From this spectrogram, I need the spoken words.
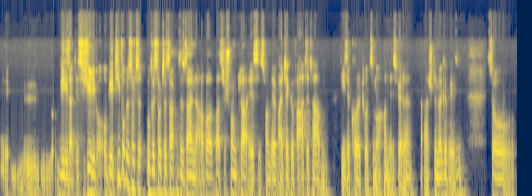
wie gesagt, es ist schwierig, objektiv über solche, über solche Sachen zu sein, aber was schon klar ist, ist, wenn wir weiter gewartet haben, diese Korrektur zu machen, es wäre äh, schlimmer gewesen. So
